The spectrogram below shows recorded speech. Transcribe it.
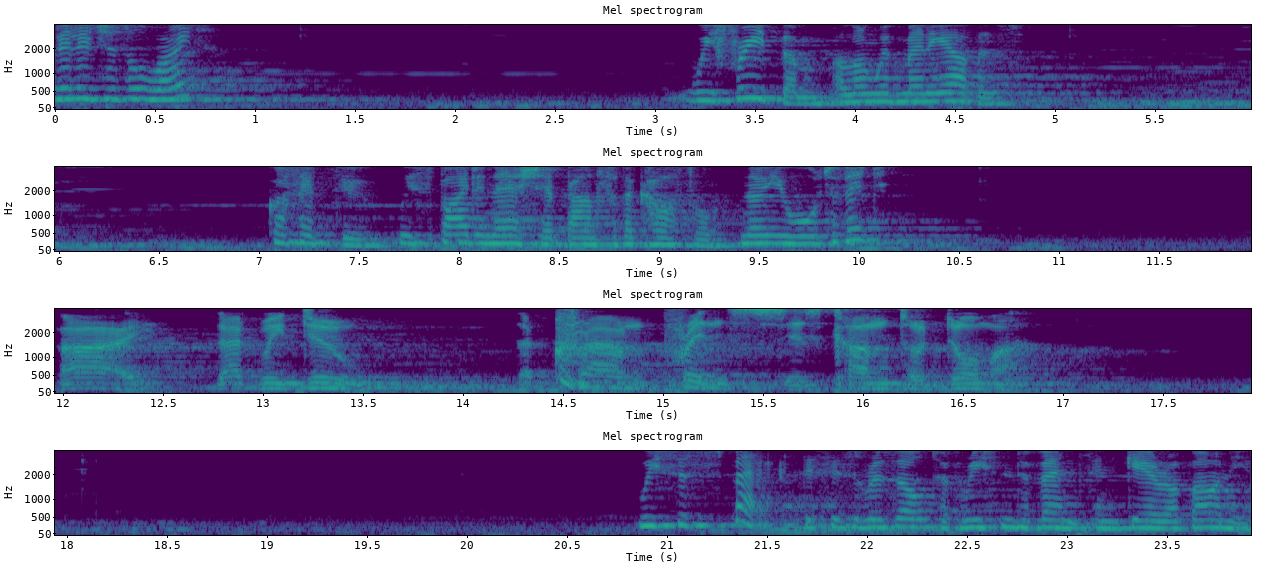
Are the villagers all right? We freed them, along with many others. Gosetsu, we spied an airship bound for the castle. Know you aught of it? Aye, that we do. The Crown Prince is come to Doma. We suspect this is a result of recent events in Gyr Abania.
